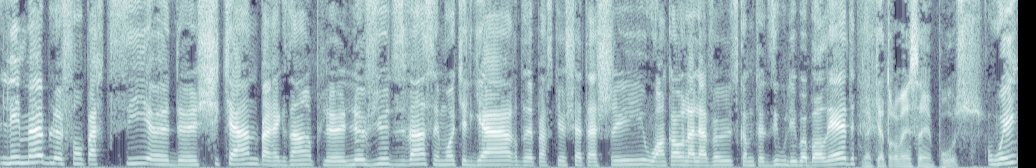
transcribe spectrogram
les meubles font partie euh, de chicanes, par exemple. Le vieux divan, c'est moi qui le garde parce que je suis attachée, ou encore la laveuse, comme tu as dit, ou les bobbleheads. La 85 pouces. Oui,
